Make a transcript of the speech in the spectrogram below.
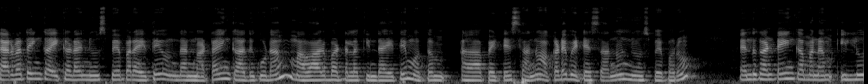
తర్వాత ఇంకా ఇక్కడ న్యూస్ పేపర్ అయితే ఉందన్నమాట. ఇంకా అది కూడా మా వారి బట్టల కింద అయితే మొత్తం పెట్టేస్తాను. అక్కడే పెట్టేస్తాను న్యూస్ పేపరు. ఎందుకంటే ఇంకా మనం ఇల్లు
